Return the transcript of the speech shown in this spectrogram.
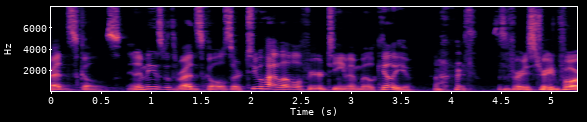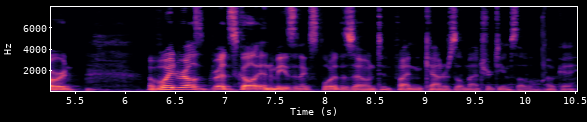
Red skulls. Enemies with red skulls are too high level for your team and will kill you. this is very straightforward. Avoid red skull enemies and explore the zone to find encounters that'll match your team's level. Okay.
